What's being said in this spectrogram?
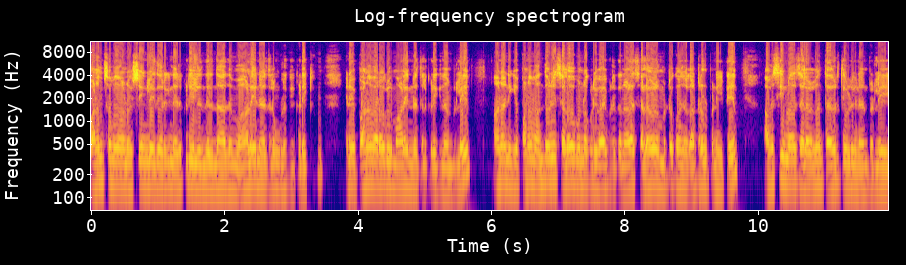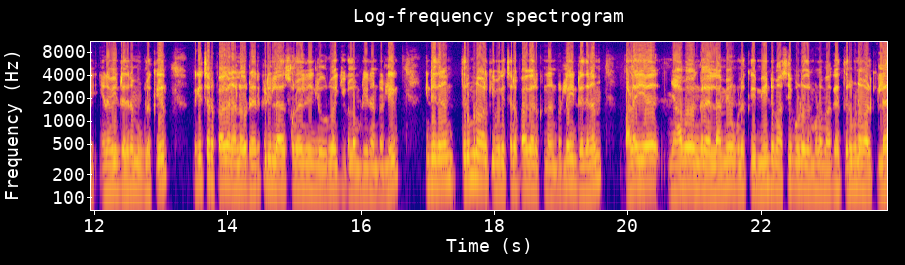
பணம் சம்பந்தமான விஷயங்கள் இது வரைக்கும் நெருக்கடியில் இருந்திருந்தால் அது மாலை நேரத்தில் உங்களுக்கு கிடைக்கும். எனவே பண வரவுகள் மாலை நேரத்தில் கிடைக்கும் நண்பர்களே. ஆனால் நீங்கள் பணம் வந்தோடனே செலவு பண்ணக்கூடிய வாய்ப்பு இருக்கிறதுனால செலவுகளை மட்டும் கொஞ்சம் கண்ட்ரோல் பண்ணிட்டு அவசியமில்லாத செலவுகள்லாம் தவிர்த்து விடுங்க நண்பர்களே. எனவே இன்றைய தினம் உங்களுக்கு மிகச்சிறப்பாக நல்ல ஒரு நெருக்கடி இல்லாத சூழலை நீங்கள் உருவாக்கி கொள்ள முடியும் நண்பர்களே. இன்றைய தினம் திருமண வாழ்க்கை மிகச்சிறப்பாக இருக்கும் நண்பர்களே. இன்றைய தினம் பழைய ஞாபகங்கள் எல்லாமே உங்களுக்கு மீண்டும் அசை போடுவதன் மூலமாக திருமண வாழ்க்கையில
